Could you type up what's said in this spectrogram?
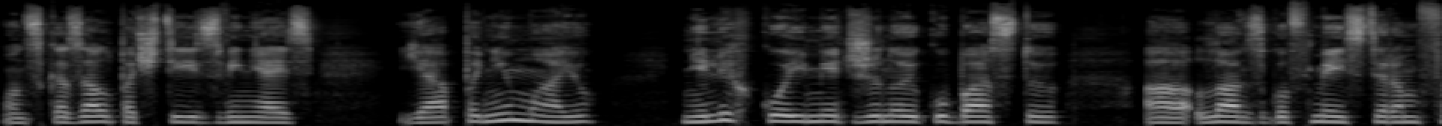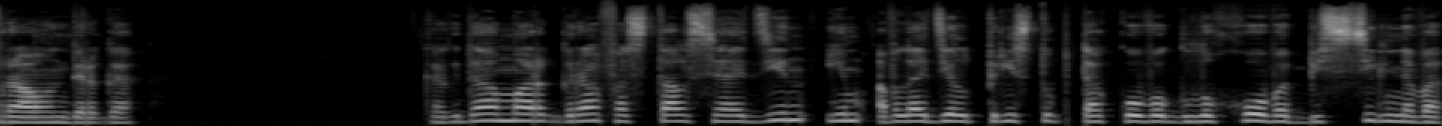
Он сказал, почти извиняясь, «Я понимаю, Нелегко иметь женой губастую, а лансгофмейстером Фраунберга. Когда Маркграф остался один, им овладел приступ такого глухого, бессильного,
